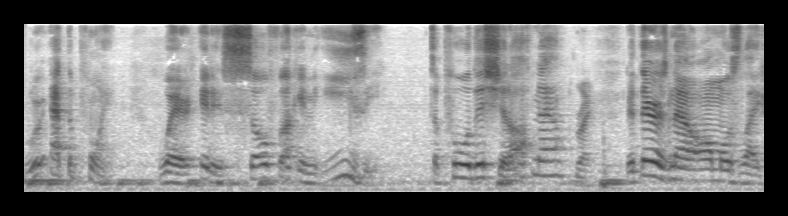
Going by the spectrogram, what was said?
we're at the point where it is so fucking easy to pull this shit off now Right. that there is now almost like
